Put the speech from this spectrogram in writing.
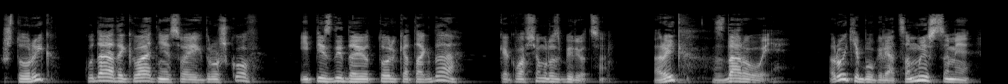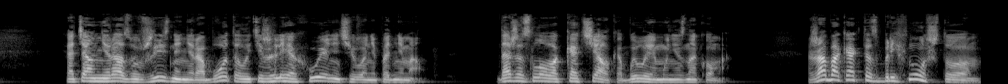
что Рык куда адекватнее своих дружков и пизды дает только тогда, как во всем разберется. Рык здоровый. Руки бугрятся мышцами, хотя он ни разу в жизни не работал и тяжелее хуя ничего не поднимал. Даже слово «качалка» было ему незнакомо. Жаба как-то сбрехнул, что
